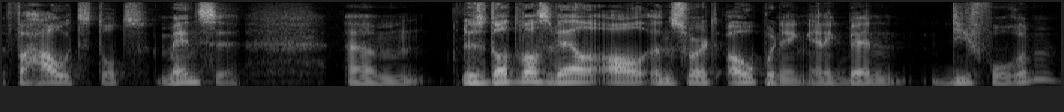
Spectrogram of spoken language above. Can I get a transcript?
verhoudt tot mensen. Um, dus dat was wel al een soort opening. En ik ben die vorm, mm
